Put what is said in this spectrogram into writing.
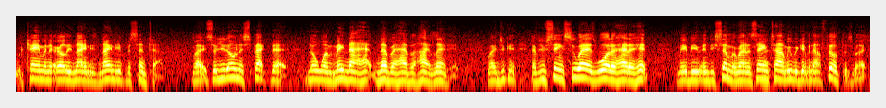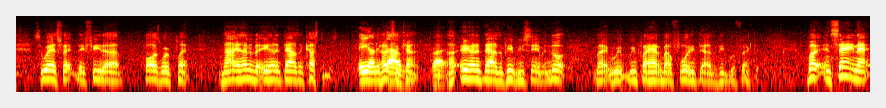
what came in the early 90s, 90th percentile, right? So you don't expect that no one may not have, never have a high lead hit, right? You can, if you've seen Suez Water had a hit maybe in December around the same Right. time we were giving out filters, right? Suez, they feed uh, Haworth plant, 900 to 800,000 customers. 800,000. Right. Uh, 800,000 people, you see them in Newark, right? We, we probably have about 40,000 people affected. But in saying that,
